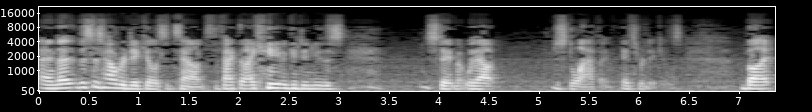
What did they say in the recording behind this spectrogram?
and that, this is how ridiculous it sounds. The fact that I can't even continue this statement without just laughing. It's ridiculous. But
